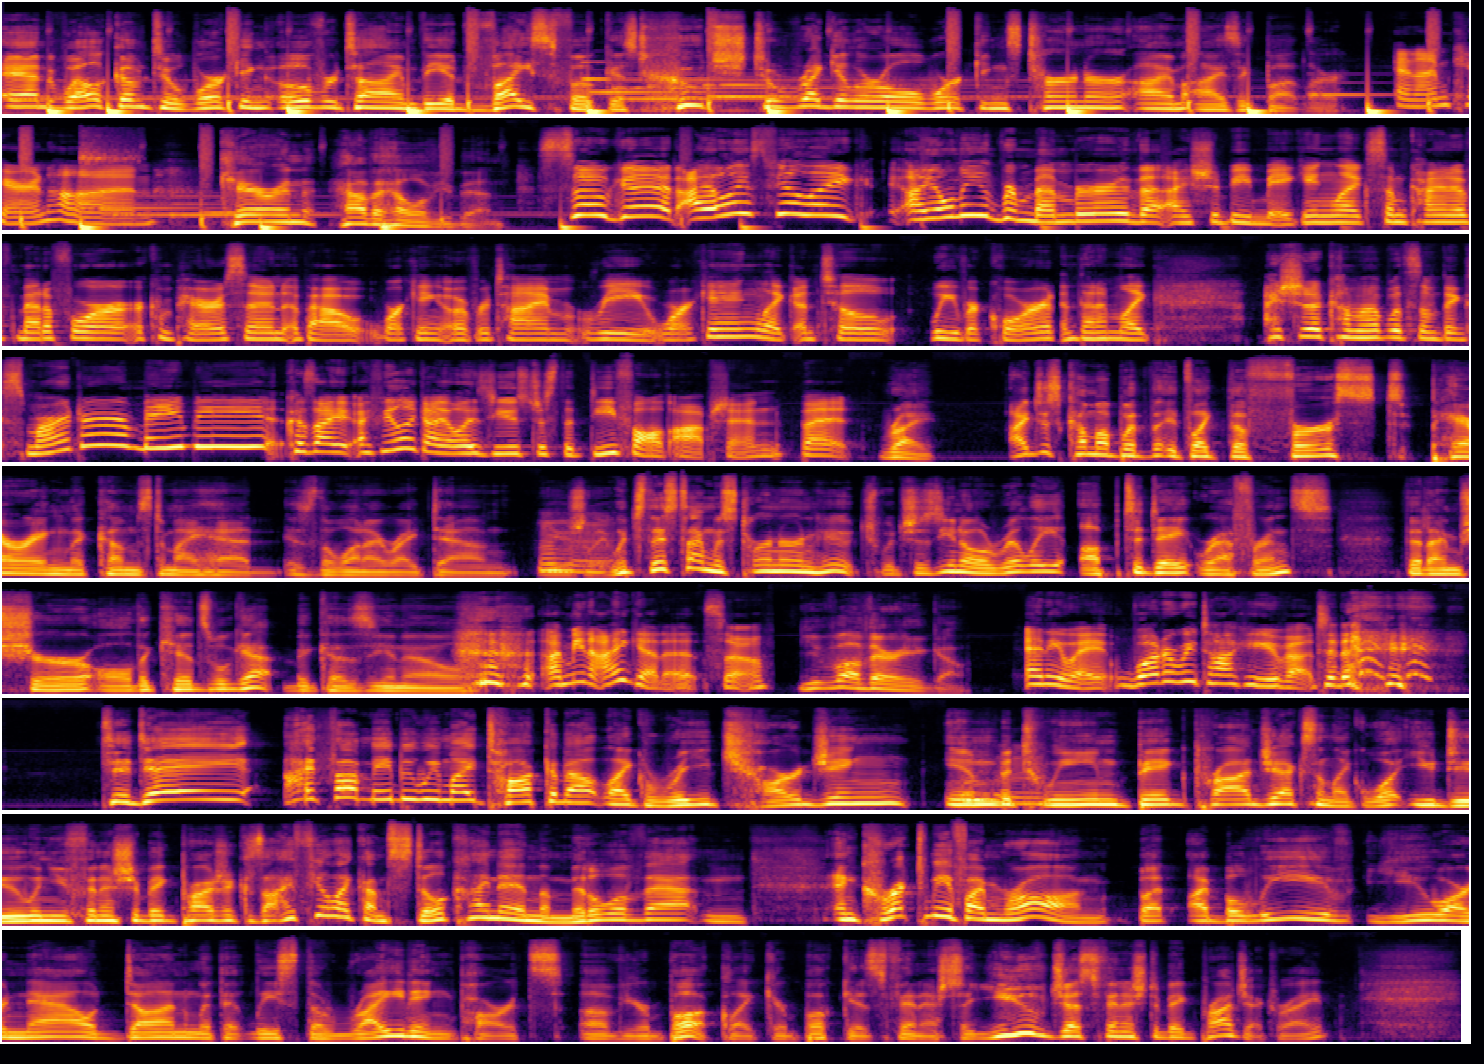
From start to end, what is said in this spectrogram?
And welcome to Working Overtime, the advice focused hooch to regular old workings turner. I'm Isaac Butler. And I'm Karen Han. Karen, how the hell have you been? So good. I always feel like I only remember that I should be making like some kind of metaphor or comparison about working overtime, reworking, like until we record. And then I'm like, I should have come up with something smarter, maybe. Because I, I feel like I always use just the default option, but Right. I just come up with it's like the first pairing that comes to my head is the one I write down usually, mm-hmm. which this time was Turner and Hooch, which is, you know, a really up to date reference that I'm sure all the kids will get because, you know, I mean, I get it. So, you, well, there you go. anyway, what are we talking about today? Today, I thought maybe we might talk about like recharging in mm-hmm. between big projects and like what you do when you finish a big project cuz I feel like I'm still kind of in the middle of that and and correct me if I'm wrong, but I believe you are now done with at least the writing parts of your book, like your book is finished. So you've just finished a big project, right?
